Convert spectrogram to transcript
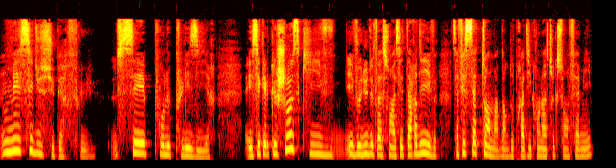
mais c'est du superflu. C'est pour le plaisir. Et c'est quelque chose qui est venu de façon assez tardive. Ça fait sept ans maintenant que nous pratiquons l'instruction en famille.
